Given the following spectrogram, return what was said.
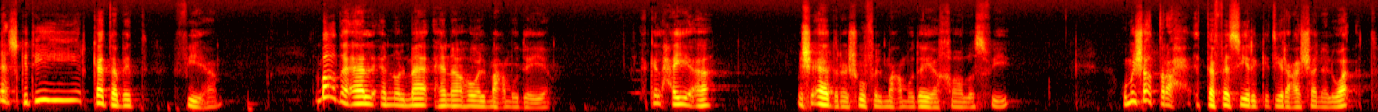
ناس كتير كتبت فيها. البعض قال إنه الماء هنا هو المعمودية. لكن الحقيقة مش قادر أشوف المعمودية خالص فيه. ومش أطرح التفاسير كتير عشان الوقت.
